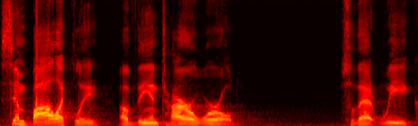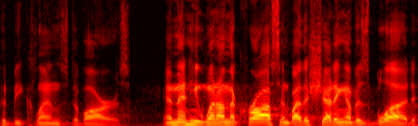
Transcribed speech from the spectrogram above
symbolically of the entire world, so that we could be cleansed of ours. And then he went on the cross, and by the shedding of his blood,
